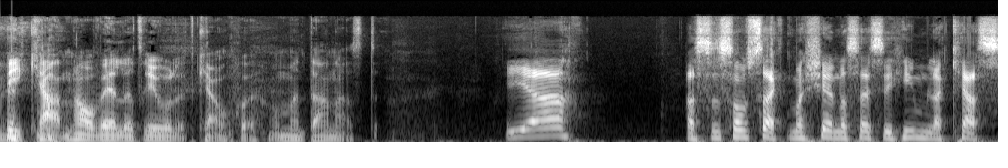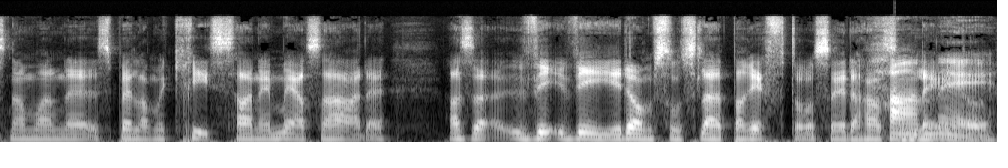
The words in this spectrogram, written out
Vi kan ha väldigt roligt kanske, om inte annat. Ja, alltså som sagt man känner sig så himla kass när man eh, spelar med Chris. Han är mer så här det. Alltså vi, vi är de som släpar efter och så är det han, som Han leder. är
